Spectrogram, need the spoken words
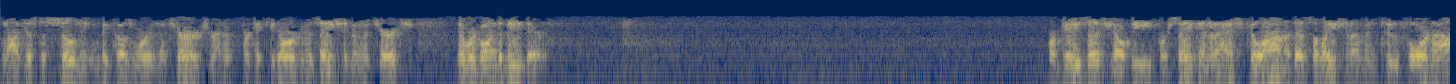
not just assuming because we're in the church or in a particular organization in the church that we're going to be there. Gaza shall be forsaken, and Ashkelon a desolation. I'm in 2 4 now.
